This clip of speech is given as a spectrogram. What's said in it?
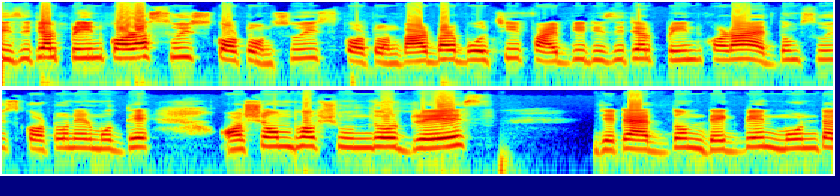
ডিজিটাল প্রিন্ট করা সুইস কটন সুইস কটন। বারবার বলছি ফাইভ ডি ডিজিটাল প্রিন্ট করা একদম সুইস কটনের মধ্যে অসম্ভব সুন্দর ড্রেস যেটা একদম দেখবেন মনটা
